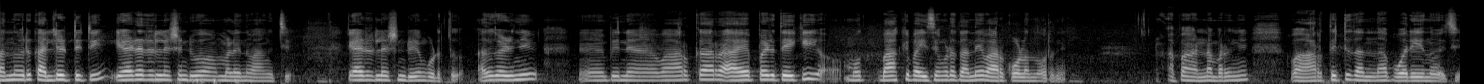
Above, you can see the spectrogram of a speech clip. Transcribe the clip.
വന്ന ഒരു കല്ലിട്ടിട്ട് ഏഴര ലക്ഷം രൂപ നമ്മളിൽ നിന്ന് വാങ്ങിച്ച്. ഏഴര ലക്ഷം രൂപയും കൊടുത്തു. അത് കഴിഞ്ഞ് പിന്നെ വാർക്കാർ ആയപ്പോഴത്തേക്ക് ബാക്കി പൈസയും കൂടെ തന്നേ വാർക്കോളെന്ന് പറഞ്ഞു. അപ്പോൾ അണ്ണൻ പറഞ്ഞ് വാർത്തിട്ട് തന്നാൽ പോരേന്ന് വെച്ച്.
